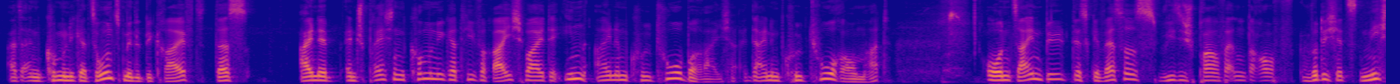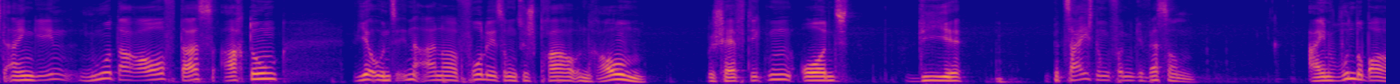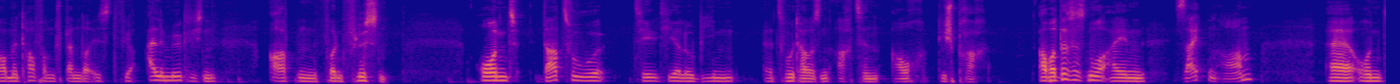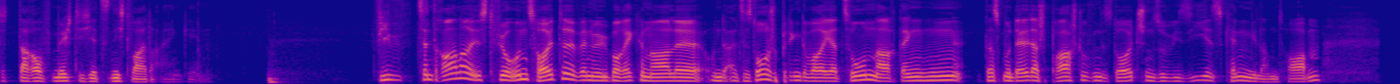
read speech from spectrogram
als ein Kommunikationsmittel begreift, das eine entsprechend kommunikative Reichweite in einem Kulturbereich, in einem Kulturraum hat und sein Bild des Gewässers, wie sich Sprache verändert, darauf würde ich jetzt nicht eingehen, nur darauf, dass, Achtung, wir uns in einer Vorlesung zu Sprache und Raum beschäftigen und die Bezeichnung von Gewässern ein wunderbarer Metaphernspender ist für alle möglichen Arten von Flüssen. Und dazu zählt hier Lobin 2018 äh, auch die Sprache. Aber das ist nur ein Seitenarm äh, und darauf möchte ich jetzt nicht weiter eingehen. Viel zentraler ist für uns heute, wenn wir über regionale und als historische bedingte Variationen nachdenken, das Modell der Sprachstufen des Deutschen, so wie Sie es kennengelernt haben,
